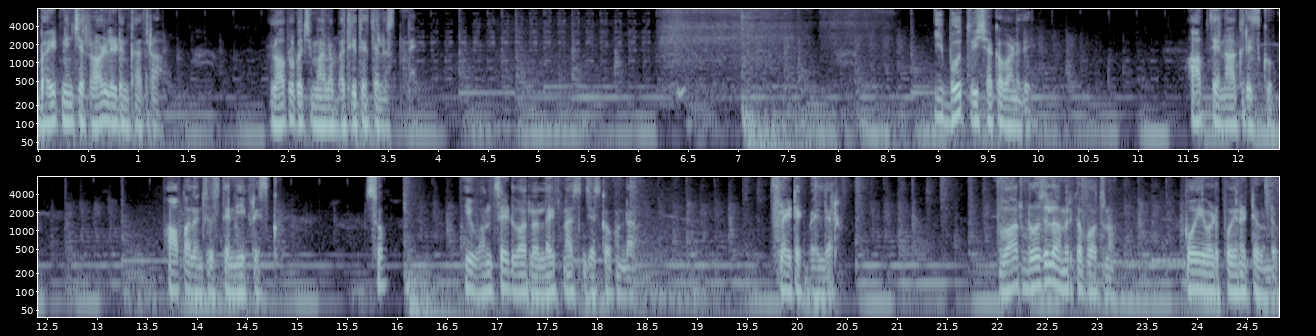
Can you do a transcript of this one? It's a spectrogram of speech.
బయట నుంచి రాళ్ళు వేయడం కాదురా. లోపలికొచ్చి మాలా బతికితే తెలుస్తుంది. ఈ బూత్ విశాఖ వాణిది ఆపితే నాకు రిస్క్. ఆపాలని చూస్తే నీకు రిస్క్. సో ఈ వన్ సైడ్ వార్లో లైఫ్ నాశనం చేసుకోకుండా ఫ్లైట్ ఎక్కి బయలుదేరు. వారం రోజుల్లో అమెరికా పోతున్నాం. పోయేవాడు పోయినట్టే ఉండు.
